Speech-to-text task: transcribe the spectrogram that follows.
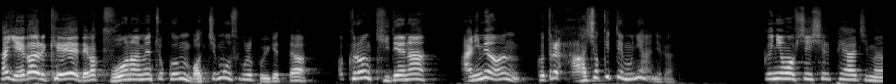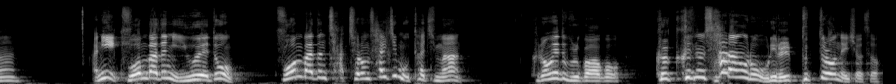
아, 얘가 이렇게 내가 구원하면 조금 멋진 모습을 보이겠다. 아, 그런 기대나 아니면 그것들을 아셨기 때문이 아니라 끊임없이 실패하지만 아니 구원받은 이후에도 구원받은 자처럼 살지 못하지만 그럼에도 불구하고 그 큰 사랑으로 우리를 붙들어 내셔서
